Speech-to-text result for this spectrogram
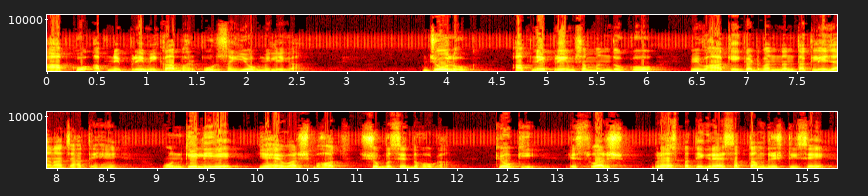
आपको अपने प्रेमी का भरपूर सहयोग मिलेगा। जो लोग अपने प्रेम संबंधों को विवाह के गठबंधन तक ले जाना चाहते हैं, उनके लिए यह वर्ष बहुत शुभ सिद्ध होगा, क्योंकि इस वर्ष बृहस्पति ग्रह सप्तम दृष्टि से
